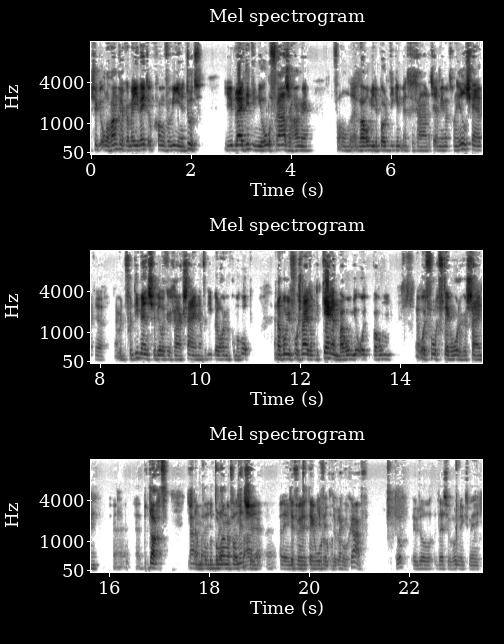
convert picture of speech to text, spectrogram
stukje onafhankelijker, maar je weet ook gewoon voor wie je het doet. Je blijft niet in die holle frase hangen van eh, waarom je de politiek in bent gegaan. Dat zeg maar, je bent gewoon heel scherp. Ja. Maar voor die mensen wil ik er graag zijn en voor die belangen kom ik op. En dan kom je volgens mij op de kern waarom, je ooit, waarom er ooit volksvertegenwoordigers zijn eh, eh, bedacht. Staan de belangen van mensen waar, Alleen, te vertegenwoordigen op het ook gewoon gaaf. Toch? Ik bedoel, daar is er gewoon niks mee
